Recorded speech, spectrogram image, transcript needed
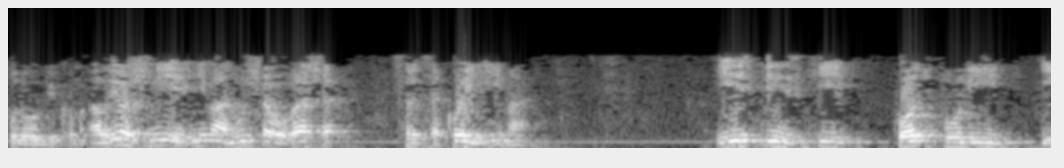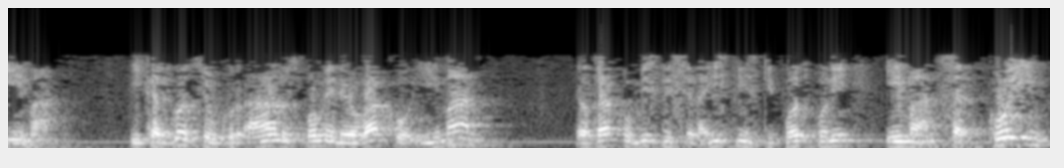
kulubikum. Ali još nije iman ušao u vaša srca. Koji iman? Istinski, potpuni iman. I kad god se u Kur'anu spomene ovako iman, je tako, misli se na istinski potpuni iman, sa kojim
